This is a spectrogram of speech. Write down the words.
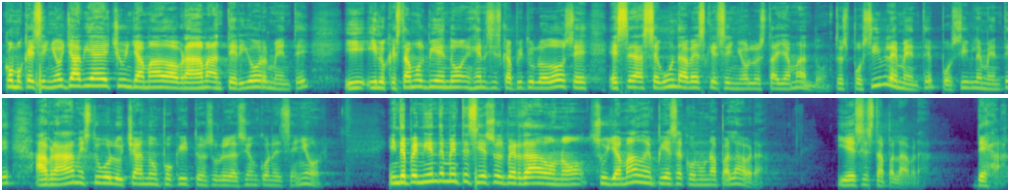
como que el Señor ya había hecho un llamado a Abraham anteriormente y, lo que estamos viendo en Génesis capítulo 12 es la segunda vez que el Señor lo está llamando. Entonces, posiblemente, posiblemente, Abraham estuvo luchando un poquito en su relación con el Señor. Independientemente si eso es verdad o no, su llamado empieza con una palabra y es esta palabra, deja.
